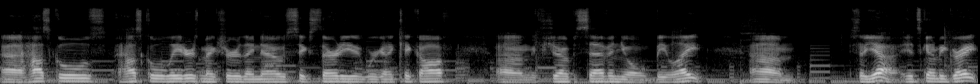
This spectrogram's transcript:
Uh, high schools, high school leaders, make sure they know 6:30 we're going to kick off. Um, if you show up at seven, you'll be late. Um, so yeah, it's going to be great.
